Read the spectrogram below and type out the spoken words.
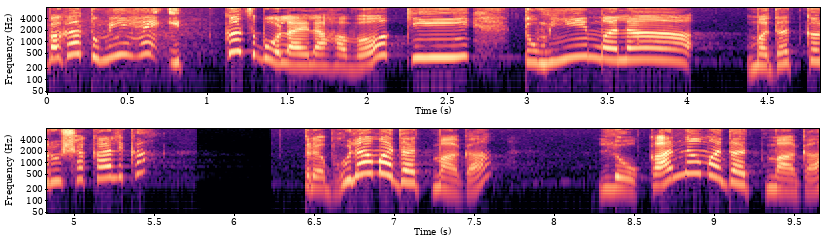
बघा तुम्ही हे इतकंच बोलायला हवं की तुम्ही मला मदत करू शकाल का? प्रभूला मदत मागा लोकांना मदत मागा?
